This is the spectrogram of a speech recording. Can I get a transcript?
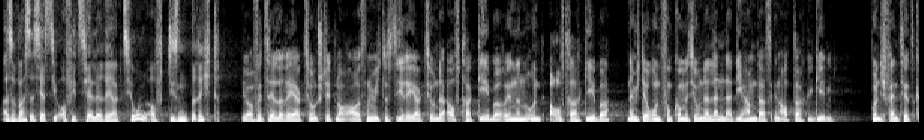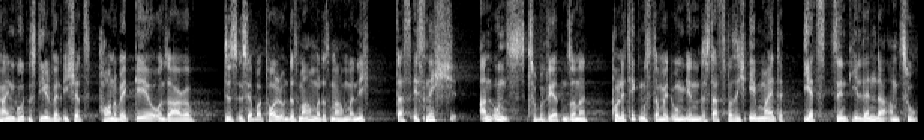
Also was ist jetzt die offizielle Reaktion auf diesen Bericht? Die offizielle Reaktion steht noch aus, nämlich das ist die Reaktion der Auftraggeberinnen und Auftraggeber, nämlich der Rundfunkkommission der Länder. Die haben das in Auftrag gegeben. Und ich fände es jetzt keinen guten Stil, wenn ich jetzt vorne weggehe und sage, das ist ja aber toll und das machen wir, das machen wir nicht. Das ist nicht an uns zu bewerten, sondern Politik muss damit umgehen. das ist das, was ich eben meinte. Jetzt sind die Länder am Zug,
